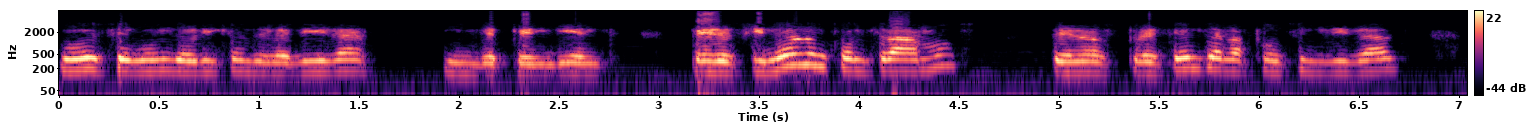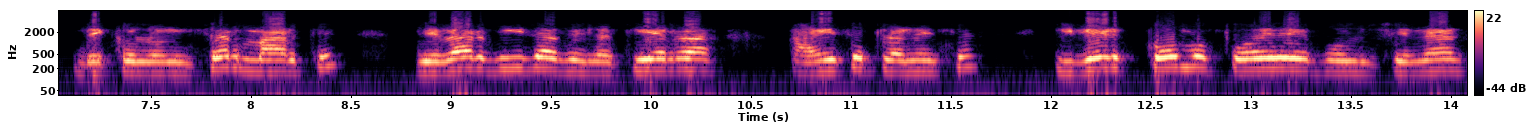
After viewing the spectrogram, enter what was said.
un segundo origen de la vida independiente. Pero si no lo encontramos, se nos presenta la posibilidad de colonizar Marte, llevar vida de la Tierra a ese planeta y ver cómo puede evolucionar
